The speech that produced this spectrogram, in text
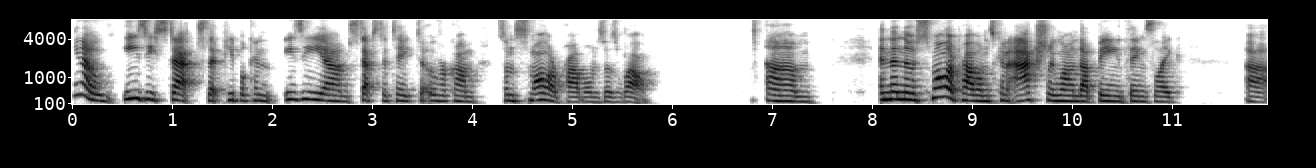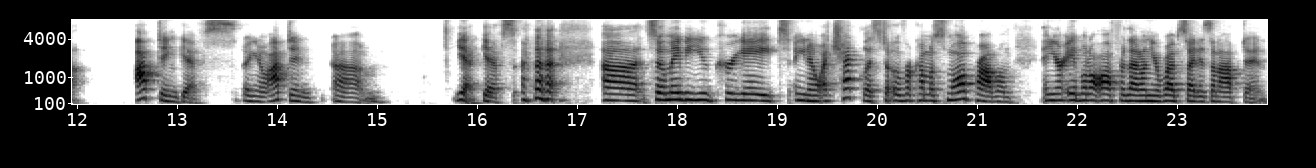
you know, easy steps that people can, easy um, steps to take to overcome some smaller problems as well. Um, and then those smaller problems can actually wound up being things like uh, opt-in gifts, or, you know, opt-in, um, yeah, gifts. uh, so maybe you create, you know, a checklist to overcome a small problem, and you're able to offer that on your website as an opt-in.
